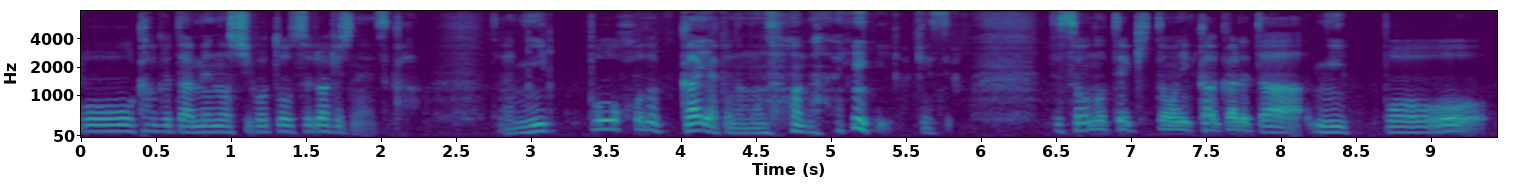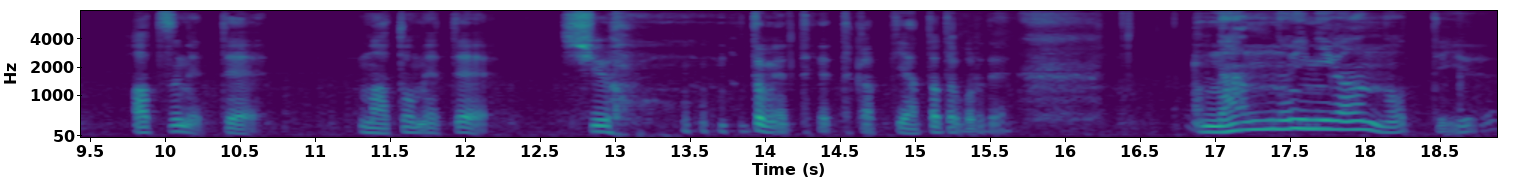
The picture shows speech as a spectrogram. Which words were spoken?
報を書くための仕事をするわけじゃないですか。だから日報ほど害悪なものはないわけですよ。でその適当に書かれた日報を集めてまとめて週をまとめてとかってやったところで何の意味があんのっていう。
